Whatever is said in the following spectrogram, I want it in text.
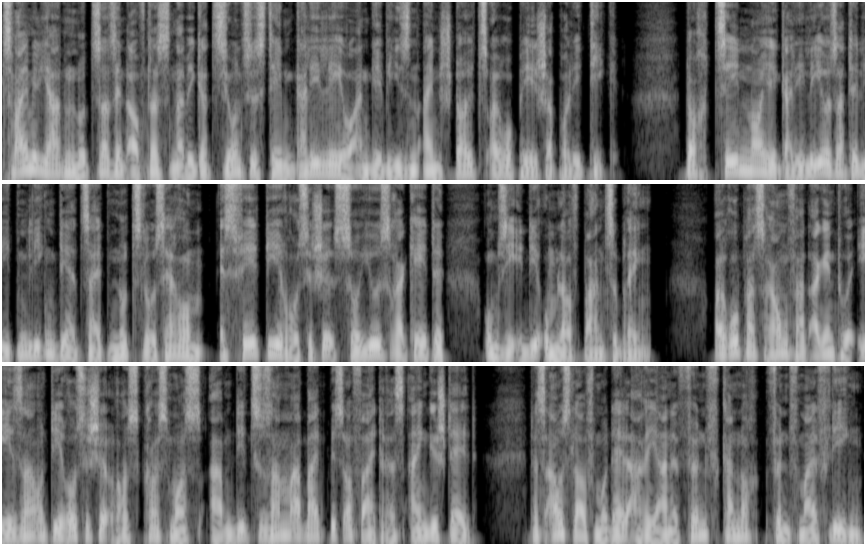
Zwei Milliarden Nutzer sind auf das Navigationssystem Galileo angewiesen, ein Stolz europäischer Politik. Doch zehn neue Galileo-Satelliten liegen derzeit nutzlos herum. Es fehlt die russische Soyuz-Rakete, um sie in die Umlaufbahn zu bringen. Europas Raumfahrtagentur ESA und die russische Roskosmos haben die Zusammenarbeit bis auf weiteres eingestellt. Das Auslaufmodell Ariane 5 kann noch fünfmal fliegen.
